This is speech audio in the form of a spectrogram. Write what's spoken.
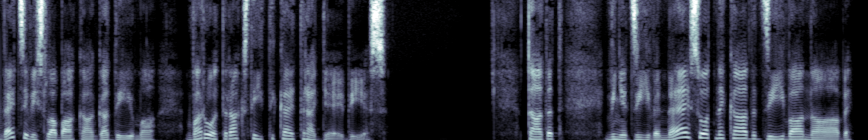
Veci vislabākā gadījumā varot rakstīt tikai traģēdijas. Tātad viņa dzīve nesot nekāda dzīvā nāve,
